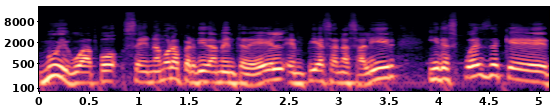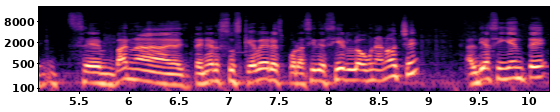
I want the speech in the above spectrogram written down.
muy guapo, se enamora perdidamente de él, empiezan a salir y después de que se van a tener sus que por así decirlo, una noche, al día siguiente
